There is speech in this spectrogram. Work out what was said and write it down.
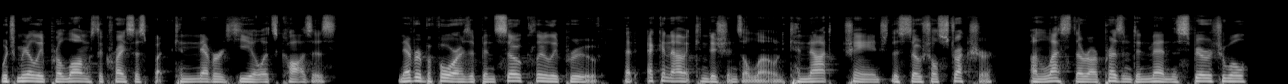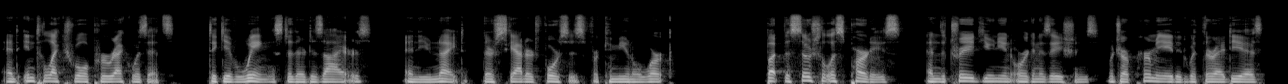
which merely prolongs the crisis but can never heal its causes. Never before has it been so clearly proved that economic conditions alone cannot change the social structure unless there are present in men the spiritual and intellectual prerequisites to give wings to their desires and unite their scattered forces for communal work. But the socialist parties and the trade union organizations which are permeated with their ideas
